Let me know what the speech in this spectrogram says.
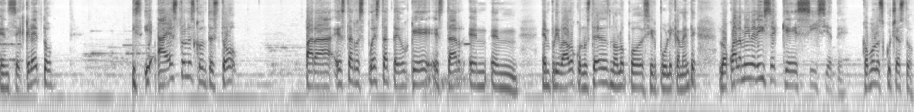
en secreto. y a esto les contestó para esta respuesta tengo que estar en, en, privado con ustedes, no lo puedo decir públicamente, lo cual a mí me dice que sí, siete. ¿Cómo lo escuchas tú?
